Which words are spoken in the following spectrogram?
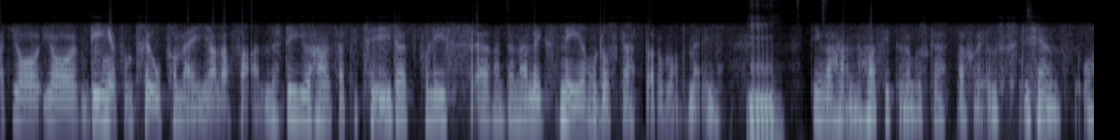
Att jag, jag, det är ingen som tror på mig i alla fall. Det är ju hans attityd att polisärendena läggs ner och då skrattar de åt mig. Mm. Det vad han, han sitter nog och skrattar själv. Det känns så.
